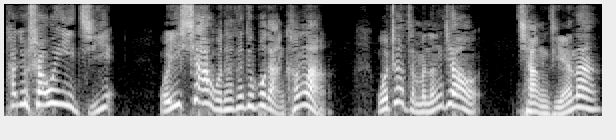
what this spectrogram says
他就稍微一急，我一吓唬他，他就不敢吭了。我这怎么能叫抢劫呢？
